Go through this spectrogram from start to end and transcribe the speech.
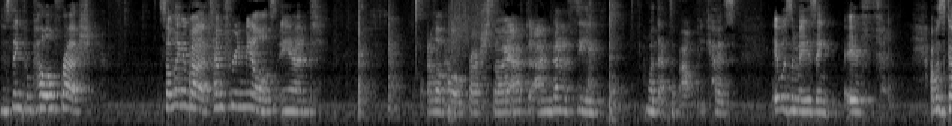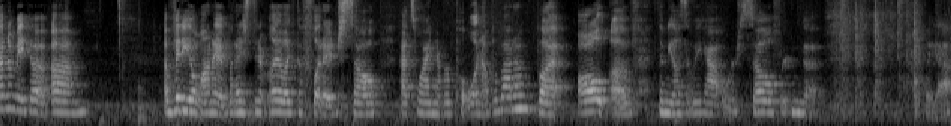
this thing from HelloFresh, something about temp-free meals, and I love HelloFresh, so I have to. I'm gonna see what that's about because it was amazing. If I was gonna make a um, a video on it, but I just didn't really like the footage, so that's why I never put one up about them. But all of the meals that we got were so freaking good. But yeah,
